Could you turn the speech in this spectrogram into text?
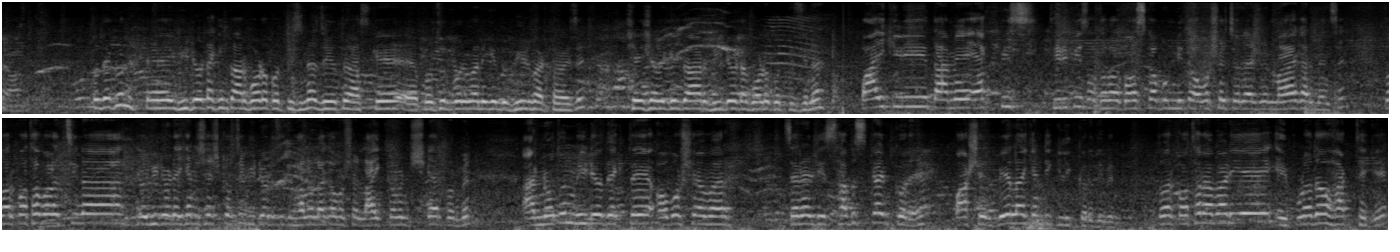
তো দেখুন, এই ভিডিওটা কিন্তু আর বড় করতেছি না, যেহেতু আজকে প্রচুর পরিমাণে কিন্তু ভিড় ভাট্টা হয়েছে, সেই হিসাবে কিন্তু আর ভিডিওটা বড় করতেছি না। পাইকারি দামে এক পিস থ্রি পিস অথবা গস কাপড় নিতে অবশ্যই চলে আসবেন মায়া গার্মেন্টসে তো আর কথা বাড়াচ্ছি না, এই ভিডিওটা এখানে শেষ করছি। ভিডিওটা যদি ভালো লাগে, অবশ্যই লাইক কমেন্ট শেয়ার করবেন। আর নতুন ভিডিও দেখতে অবশ্যই আমার চ্যানেলটি সাবস্ক্রাইব করে পাশের বেল আইকনটি ক্লিক করে দিবেন। তো আর কথা না বাড়িয়ে এই পুরাদাও হাট থেকে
